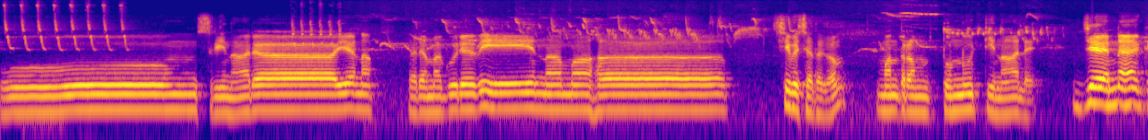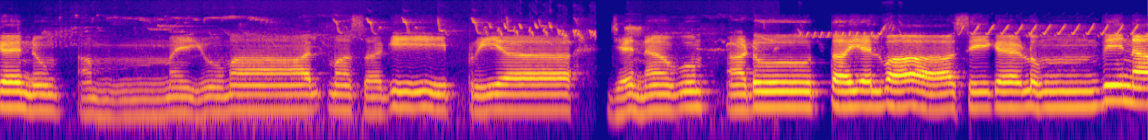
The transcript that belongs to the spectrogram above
ഓം ശ്രീനാരായണ പരമഗുരവേ നമ. ശിവശതകം മന്ത്രം തൊണ്ണൂറ്റിനാല്. ജനകനും അമ്മയുമാത്മസഖീ പ്രിയ ജനവും അടുത്തയൽവാസികളും വിനാ.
